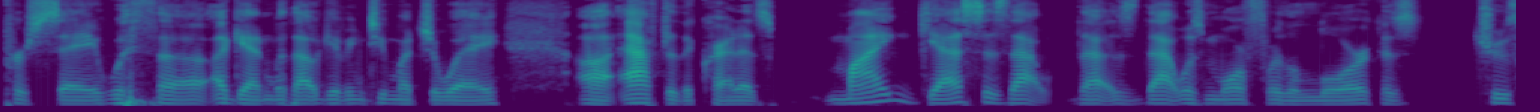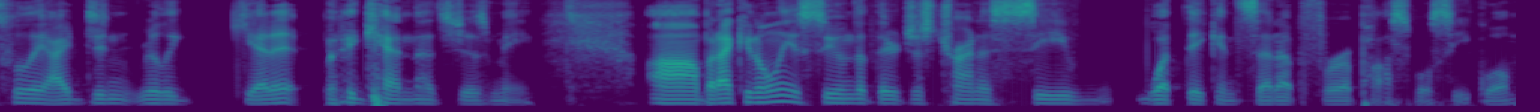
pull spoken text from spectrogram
per se with uh, again without giving too much away uh, after the credits my guess is that that was that was more for the lore because truthfully i didn't really get it but again that's just me. Uh, but i can only assume that they're just trying to see what they can set up for a possible sequel.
